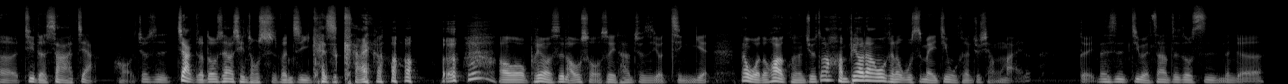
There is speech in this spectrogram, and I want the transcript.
呃记得杀价。哦，就是价格都是要先从十分之一开始开。哦，我朋友是老手，所以他就是有经验。那我的话，可能觉得很漂亮，我可能五十美金，我可能就想买了。对，但是基本上这都是那个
